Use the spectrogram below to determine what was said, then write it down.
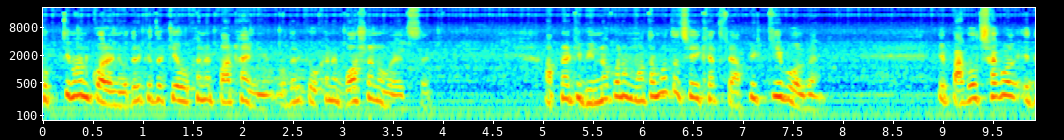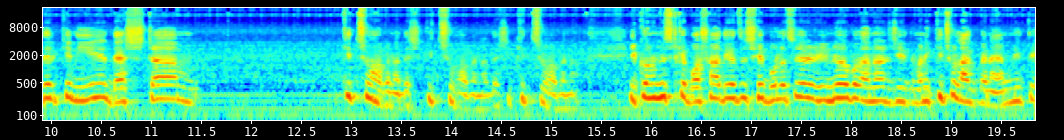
শক্তিমান করেনি, ওদেরকে তো কেউ ওখানে পাঠায়নি, ওদেরকে ওখানে বসানো হয়েছে। আপনার কি ভিন্ন কোনো মতামত আছে এই ক্ষেত্রে? আপনি কি বলবেন? এই পাগল ছাগল এদেরকে নিয়ে দেশটা কিচ্ছু হবে না, দেশে কিচ্ছু হবে না, দেশে কিচ্ছু হবে না। ইকোনমিস্টকে বসা দিয়েছে, সে বলেছে রিনিউয়েবল এনার্জি মানে কিছু লাগবে না এমনিতে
